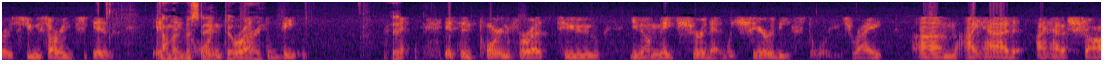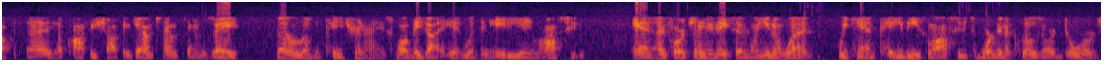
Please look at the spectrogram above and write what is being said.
or Stu, sorry, is it's Common mistake, don't for worry. us to be. it's important for us to you know make sure that we share these stories, right? Um, I had I had a shop, uh, a coffee shop in downtown San Jose that I love to patronize. Well, they got hit with an ADA lawsuit, and unfortunately, they said, "Well, you know what? We can't pay these lawsuits. We're going to close our doors."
